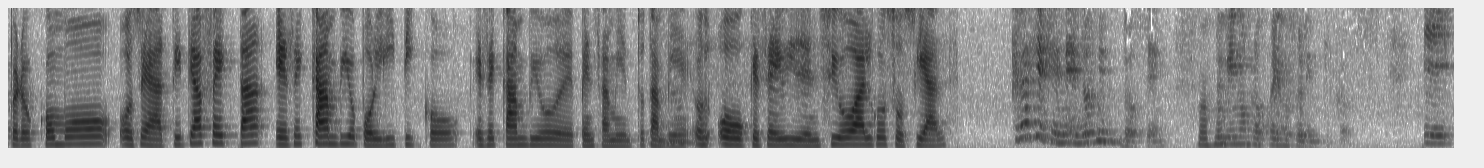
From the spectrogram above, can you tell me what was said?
Pero cómo, o sea, a ti te afecta ese cambio político, ese cambio de pensamiento también, o, que se evidenció algo social. Creo que en, en 2012 tuvimos los Juegos Olímpicos Y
